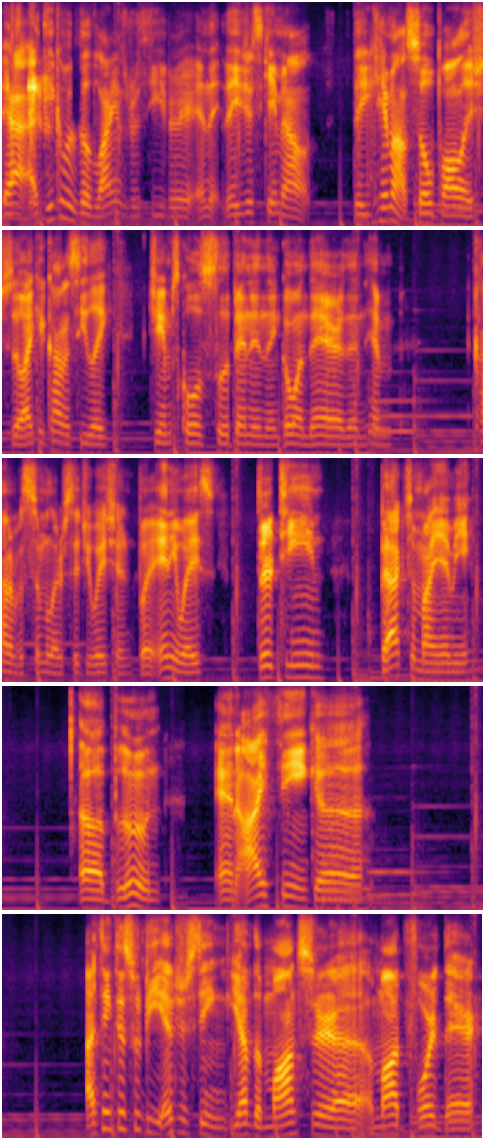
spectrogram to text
Yeah, I think it was the Lions receiver, and they just came out. They came out so polished, so I could kind of see like James Cole slipping and then going there, then him, kind of a similar situation. But anyways, 13, back to Miami, uh, Boone, and I think uh, I think this would be interesting. You have the monster uh, Ahmad Ford there.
